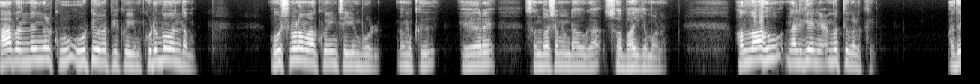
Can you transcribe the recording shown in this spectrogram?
ആ ബന്ധങ്ങൾ ഊട്ടിയുറപ്പിക്കുകയും കുടുംബബന്ധം ഊഷ്മളമാക്കുകയും ചെയ്യുമ്പോൾ നമുക്ക് ഏറെ സന്തോഷമുണ്ടാവുക സ്വാഭാവികമാണ്. അള്ളാഹു നൽകിയ ഞാമത്തുകൾക്ക് അത്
